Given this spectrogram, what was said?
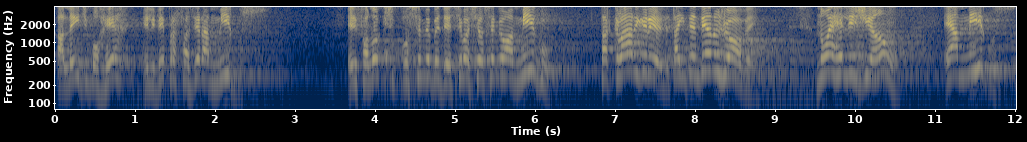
além de morrer, ele veio para fazer amigos. Ele falou que se você me obedecer, vai ser você meu amigo. Está claro, igreja? Está entendendo, jovem? Não é religião, é amigos.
